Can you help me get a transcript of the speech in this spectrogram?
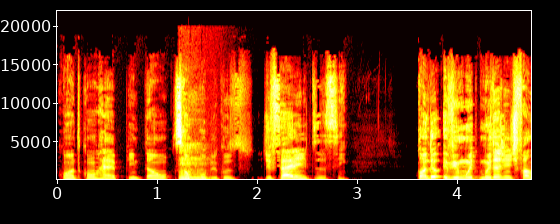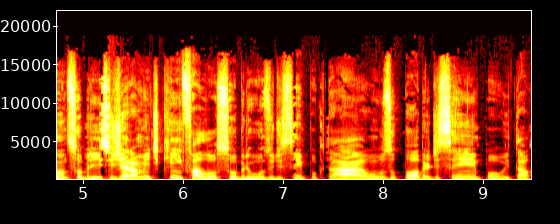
quanto com o rap. Então, são Uhum. públicos diferentes, assim. Quando eu, eu vi muito- muita gente falando sobre isso, e geralmente quem falou sobre o uso de sample, que tá, ah, o uso pobre de sample e tal,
